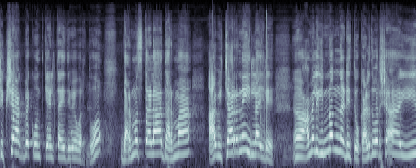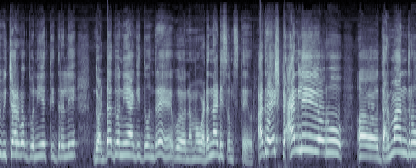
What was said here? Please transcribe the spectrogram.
ಶಿಕ್ಷೆ ಆಗಬೇಕು ಅಂತ ಕೇಳ್ತಾ ಇದ್ದೀವಿ ಹೊರತು. ಧರ್ಮಸ್ಥಳ ಧರ್ಮ ಆ ವಿಚಾರನೇ ಇಲ್ಲ ಇಲ್ಲಿ. ಆಮೇಲೆ ಇನ್ನೊಂದು ನಡೀತು. ಕಳೆದ ವರ್ಷ ಈ ವಿಚಾರವಾಗಿ ಧ್ವನಿ ಎತ್ತಿದ್ರಲ್ಲಿ ದೊಡ್ಡ ಧ್ವನಿಯಾಗಿದ್ದು ಅಂದರೆ ನಮ್ಮ ಒಡನಾಡಿ ಸಂಸ್ಥೆಯವರು. ಆದರೆ ಸ್ಟ್ಯಾನ್ಲಿ ಅವರು ಧರ್ಮ ಅಂದರು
